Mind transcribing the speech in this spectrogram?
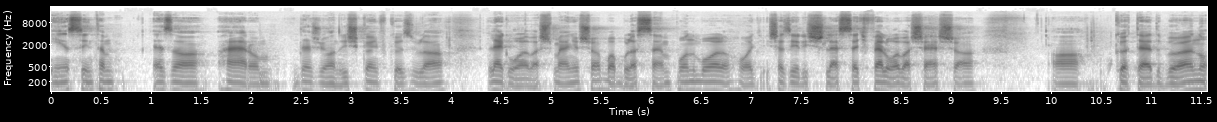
én szerintem ez a három Dezső Andris könyv közül a legolvasmányosabb abból a szempontból, hogy, és ezért is lesz egy felolvasása a kötetből, no,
